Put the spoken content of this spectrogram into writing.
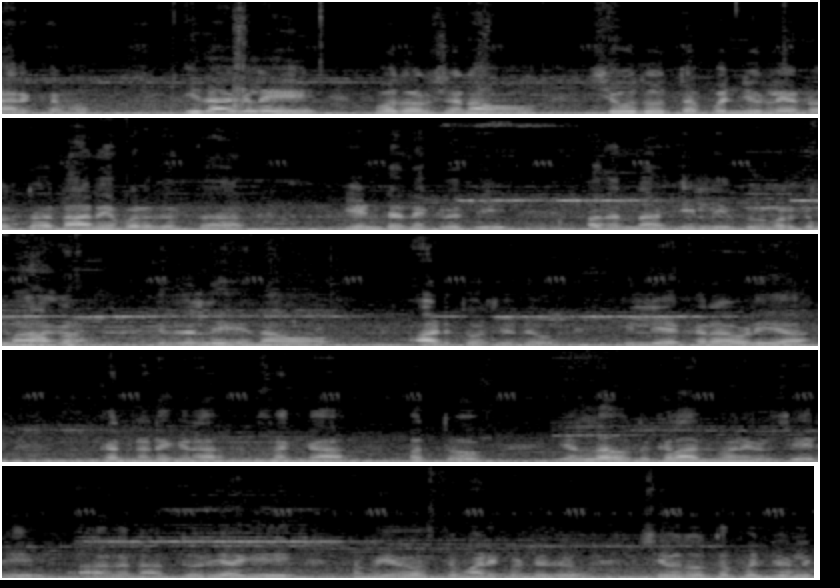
ಕಾರ್ಯಕ್ರಮ. ಇದಾಗಲೇ ಹೋದ ವರ್ಷ ನಾವು ಶಿವದೂತ ಪಂಜುರ್ಲಿ ಅನ್ನುವಂಥ ನಾನೇ ಬರೆದಂಥ ಎಂಟನೇ ಕೃತಿ. ಅದನ್ನು ಇಲ್ಲಿ ಗುಲ್ಬರ್ಗ ಮಹಾನಗರ ಇದರಲ್ಲಿ ನಾವು ಆಡಿ ತೋರಿಸಿದ್ದೆವು. ಇಲ್ಲಿಯ ಕರಾವಳಿಯ ಕನ್ನಡಿಗರ ಸಂಘ ಮತ್ತು ಎಲ್ಲ ಒಂದು ಕಲಾಭಿಮಾನಿಗಳು ಸೇರಿ ಅದನ್ನು ಅದ್ಧೂರಿಯಾಗಿ ನಮಗೆ ವ್ಯವಸ್ಥೆ ಮಾಡಿಕೊಟ್ಟಿದ್ದರು ಶಿವದೂತ ಪಂಜುರ್ಲಿ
